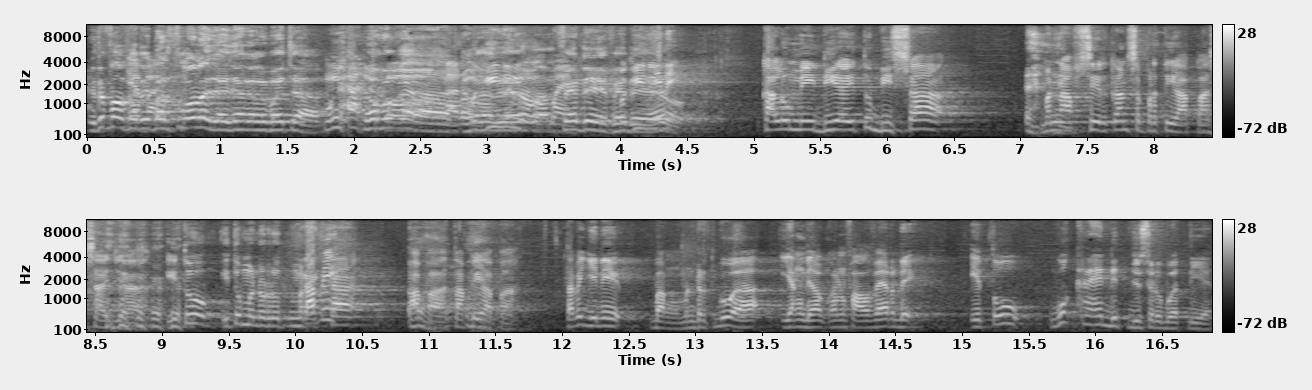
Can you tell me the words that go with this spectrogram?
Itu Valverde Ya. Barcelona jangan lo baca. Enggak Oh, bukan. enggak. Begini loh, Main. Fede, Fede. Begini Ini. loh. Kalau media itu bisa menafsirkan seperti apa saja. itu itu menurut mereka apa? Tapi apa? Tapi gini, Bang, menurut gua yang dilakukan Valverde itu gue kredit justru buat dia.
